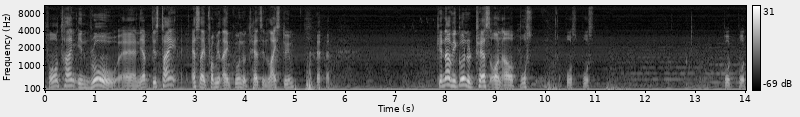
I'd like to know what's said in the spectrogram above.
Four time in row. And yep, this time, as I promised, I'm going to test in live stream. okay, now we're going to test on our post post post. Boat boat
